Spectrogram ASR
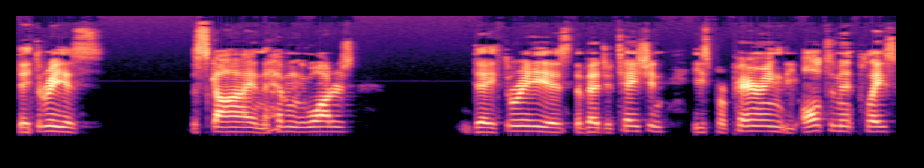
Day three is the sky and the heavenly waters. Day three is the vegetation. He's preparing the ultimate place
